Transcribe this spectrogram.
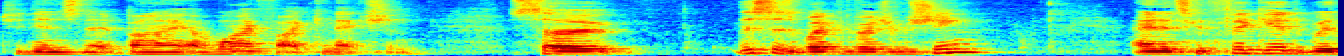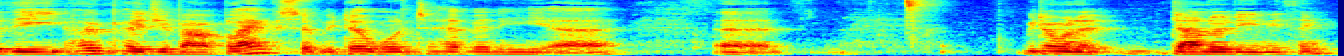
to the internet by a Wi-Fi connection. So this is a Webconverger machine and it's configured with the home page about blank so we don't want to have any uh, uh, we don't want it downloading anything.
